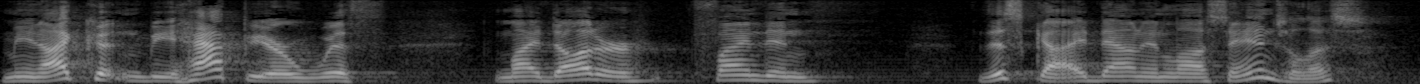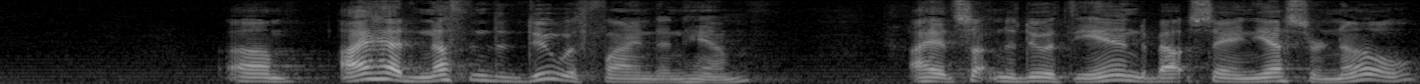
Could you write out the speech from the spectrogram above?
I mean, I couldn't be happier with my daughter finding this guy down in Los Angeles. Um, I had nothing to do with finding him. I had something to do at the end about saying yes or no.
